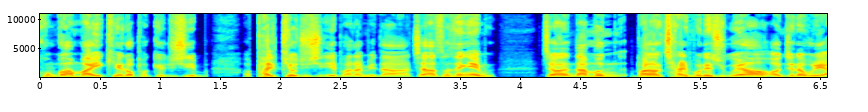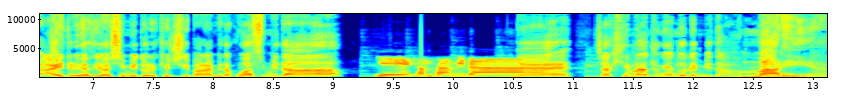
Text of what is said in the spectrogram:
콩과 마이케로 밝혀주시기, 밝혀주시기 바랍니다. 자, 선생님. 저 남은 방학 잘 보내시고요. 언제나 우리 아이들 위해서 열심히 노력해 주시기 바랍니다. 고맙습니다. 예, 감사합니다. 네. 자, 김하중의 노래입니다. 마리아.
